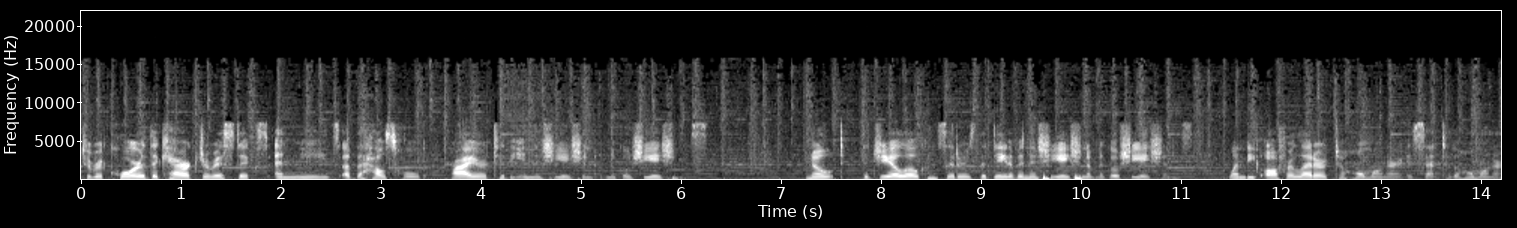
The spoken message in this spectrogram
to record the characteristics and needs of the household prior to the initiation of negotiations. Note, the GLO considers the date of initiation of negotiations when the offer letter to homeowner is sent to the homeowner.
